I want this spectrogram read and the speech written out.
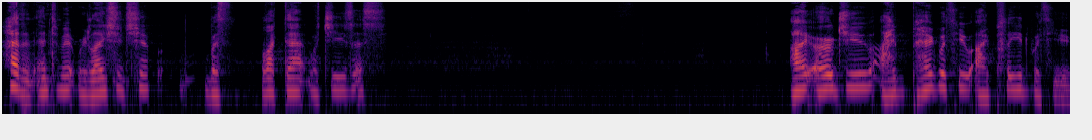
had an intimate relationship with like that with Jesus, I urge you, I beg with you, I plead with you.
